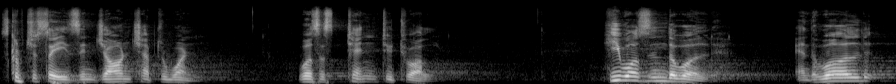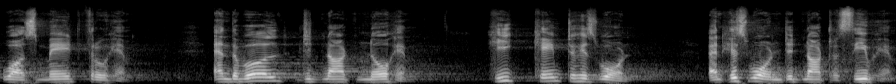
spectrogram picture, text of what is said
Scripture says in John chapter 1, verses 10 to 12 He was in the world, and the world was made through him, and the world did not know him. He came to his own, and his own did not receive him.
